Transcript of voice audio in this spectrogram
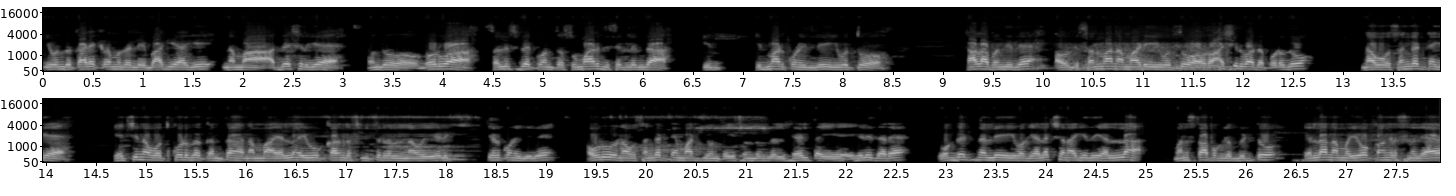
ಈ ಒಂದು ಕಾರ್ಯಕ್ರಮದಲ್ಲಿ ಭಾಗಿಯಾಗಿ ನಮ್ಮ ಅಧ್ಯಕ್ಷರಿಗೆ ಒಂದು ಗೌರವ ಸಲ್ಲಿಸಬೇಕು ಅಂತ ಸುಮಾರು ದಿವಸಗಳಿಂದ ಇದ್ ಇದ್ ಮಾಡ್ಕೊಂಡಿದ್ವಿ. ಇವತ್ತು ಕಾಲ ಬಂದಿದೆ. ಅವ್ರಿಗೆ ಸನ್ಮಾನ ಮಾಡಿ ಇವತ್ತು ಅವ್ರ ಆಶೀರ್ವಾದ ಪಡೆದು ನಾವು ಸಂಘಟನೆಗೆ ಹೆಚ್ಚಿನ ಒತ್ತು ಕೊಡ್ಬೇಕಂತ ನಮ್ಮ ಎಲ್ಲ ಯುವ ಕಾಂಗ್ರೆಸ್ ಮಿತ್ರರಲ್ಲಿ ನಾವು ಹೇಳಿ ಕೇಳ್ಕೊಂಡಿದ್ದೀವಿ. ಅವರು ನಾವು ಸಂಘಟನೆ ಮಾಡ್ತೀವಿ ಅಂತ ಈ ಸಂದರ್ಭದಲ್ಲಿ ಹೇಳ್ತಾ ಹೇಳಿದ್ದಾರೆ. ಒಗ್ಗಟ್ಟಿನಲ್ಲಿ ಇವಾಗ ಎಲೆಕ್ಷನ್ ಆಗಿದೆ, ಎಲ್ಲ ಮನಸ್ತಾಪಗಳು ಬಿಟ್ಟು ಎಲ್ಲ ನಮ್ಮ ಯುವ ಕಾಂಗ್ರೆಸ್ನಲ್ಲಿ ಯಾರ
